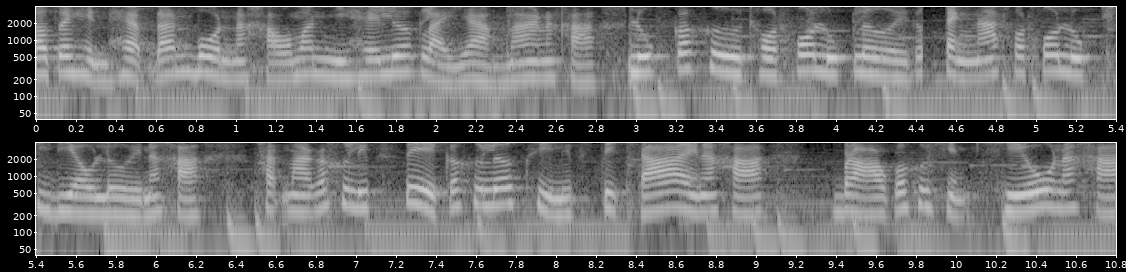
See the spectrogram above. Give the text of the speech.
เราจะเห็นแถบด้านบนนะคะว่ามันมีให้เลือกหลายอย่างมากนะคะลุคก็คือ total look เลยก็แต่งหน้า total look ทีเดียวเลยนะคะ ถัดมาก็คือลิปสติกก็คือเลือกสีลิปสติกได้นะคะบราวก็คือเขียนคิ้วนะคะ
